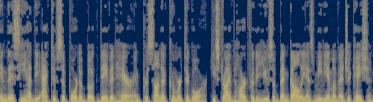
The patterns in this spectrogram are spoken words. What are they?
In this he had the active support of both David Hare and Prasanna Kumar Tagore. He strived hard for the use of Bengali as medium of education.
